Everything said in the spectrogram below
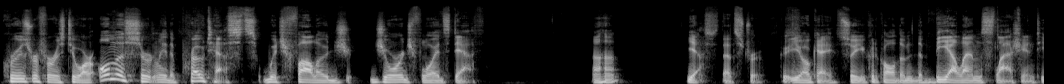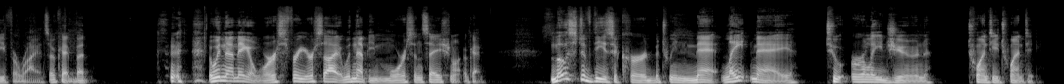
Cruz refers to are almost certainly the protests which followed George Floyd's death. Uh huh. Yes, that's true. Okay, so you could call them the BLM slash Antifa riots. Okay, but wouldn't that make it worse for your side? Wouldn't that be more sensational? Okay. Most of these occurred between May, late May to early June 2020.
